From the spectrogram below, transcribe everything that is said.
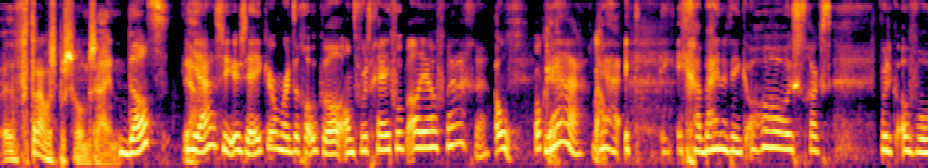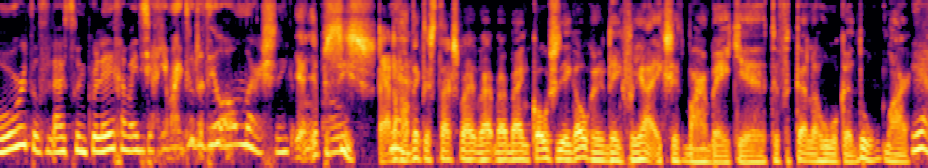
Een vertrouwenspersoon zijn. Dat, ja. zeer zeker. Maar toch ook wel antwoord geven op al jouw vragen. Oh, oké. Ja, nou. ja ik, ik, ik ga bijna denken, oh, straks word ik overhoord of luister een collega mee die zegt: Ja, maar ik doe dat heel anders. Ik, ja, ja, oh, precies. Oh, ja, dat had ik er straks bij, bij, bij een coach denk ook. En ik denk van ja, ik zit maar een beetje te vertellen hoe ik het doe. Maar ja.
